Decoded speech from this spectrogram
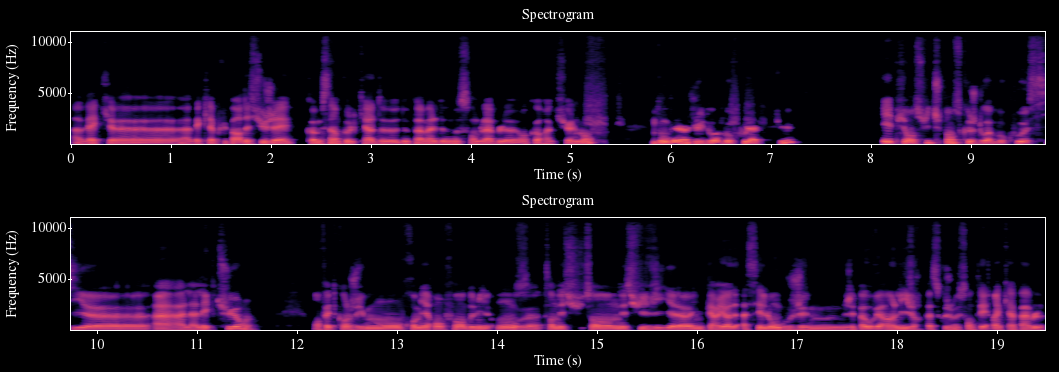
avec, euh, avec la plupart des sujets, comme c'est un peu le cas de, de, pas mal de nos semblables encore actuellement. Donc déjà, je lui dois beaucoup là-dessus. Et puis ensuite, je pense que je dois beaucoup aussi euh, à la lecture. En fait, quand j'ai eu mon premier enfant en 2011, s'en est, est, suivi euh, une période assez longue où j'ai pas ouvert un livre parce que je me sentais incapable.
